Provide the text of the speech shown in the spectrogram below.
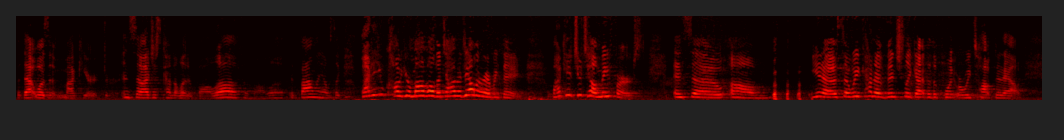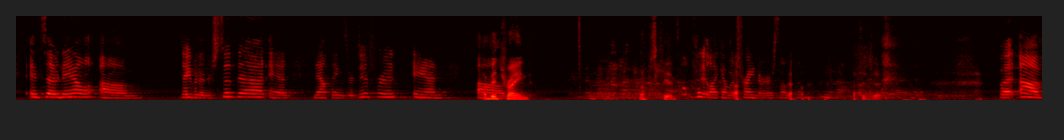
but that wasn't my character. And so I just kind of let it ball up and ball up. And finally, I was like, "Why do you call your mom all the time and tell her everything? Why can't you tell me first? And so, um, you know, so we kind of eventually got to the point where we talked it out. And so now um, David understood that, and now things are different. And um, I've been trained. I'm just kidding. Don't put it like I'm a trainer or something. You know. That's a joke. But um,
